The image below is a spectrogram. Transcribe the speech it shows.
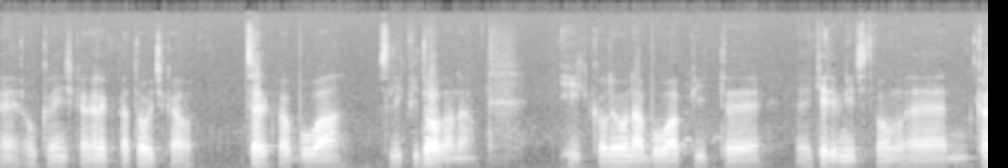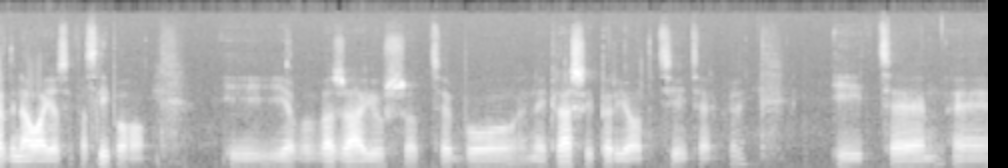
е, Українська греко-католицька церква була зліквідована. І коли вона була під е, е, керівництвом е, кардинала Йосифа Сліпого. І я вважаю, що це був найкращий період цієї церкви. І це е,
